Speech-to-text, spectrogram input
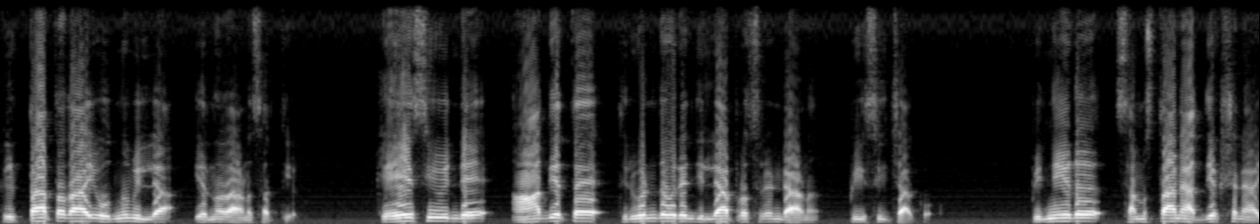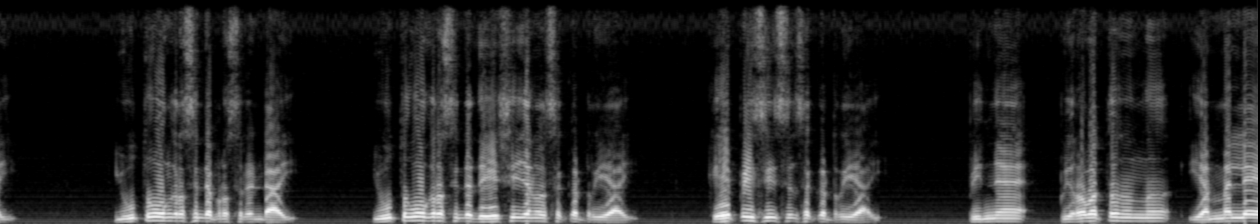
കിട്ടാത്തതായി ഒന്നുമില്ല എന്നതാണ് സത്യം. കെ എസ് യുവിന്റെ ആദ്യത്തെ തിരുവനന്തപുരം ജില്ലാ പ്രസിഡന്റാണ് പി സി ചാക്കോ. പിന്നീട് സംസ്ഥാന അധ്യക്ഷനായി യൂത്ത് കോൺഗ്രസിന്റെ പ്രസിഡന്റായി യൂത്ത് കോൺഗ്രസിന്റെ ദേശീയ ജനറൽ സെക്രട്ടറിയായി കെ പി സി സി സെക്രട്ടറിയായി പിന്നെ പിറവത്ത് നിന്ന് എം എൽ എ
